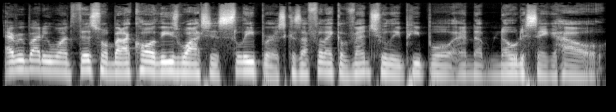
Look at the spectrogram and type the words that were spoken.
everybody wants this one, but I call these watches sleepers because I feel like eventually people end up noticing how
